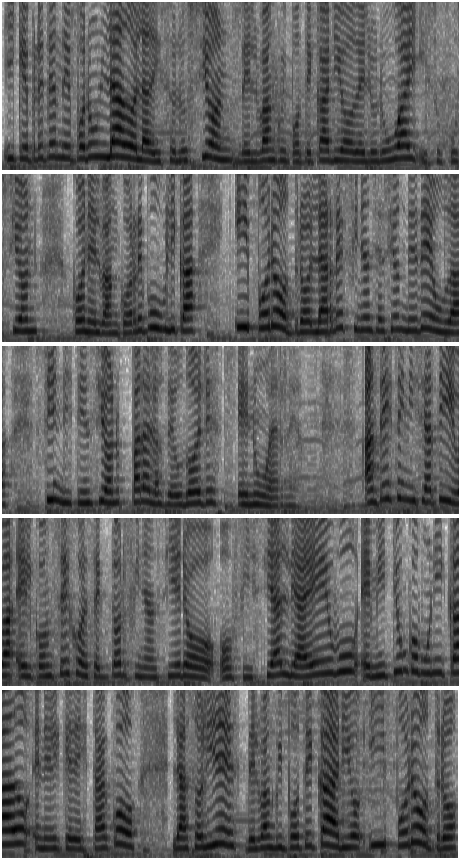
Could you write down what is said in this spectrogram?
y que pretende, por un lado, la disolución del Banco Hipotecario del Uruguay y su fusión con el Banco República, y por otro, la refinanciación de deuda sin distinción para los deudores en UR. Ante esta iniciativa, el Consejo de Sector Financiero Oficial de AEBU emitió un comunicado en el que destacó la solidez del banco hipotecario y, por otro,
